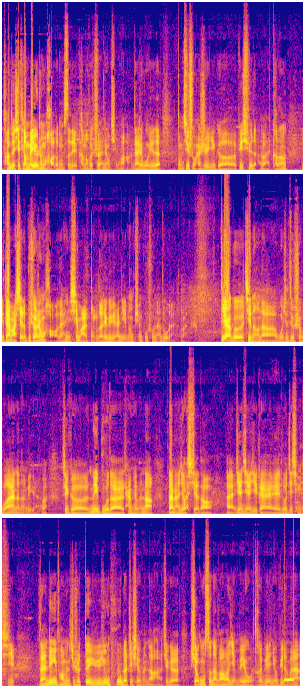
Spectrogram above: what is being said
团队协调没有这么好的公司里可能会出现这种情况啊。但是我觉得懂技术还是一个必须的，对吧？可能你代码写的不需要这么好，但是你起码懂得这个原理，能评估出难度来，是吧？第二个技能呢，我觉得就是文案的能力，是吧？这个内部的产品文档当然要写到哎言简意赅、逻辑清晰。但另一方面呢，就是对于用户的这些文档啊，这个小公司呢，往往也没有特别牛逼的文案，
